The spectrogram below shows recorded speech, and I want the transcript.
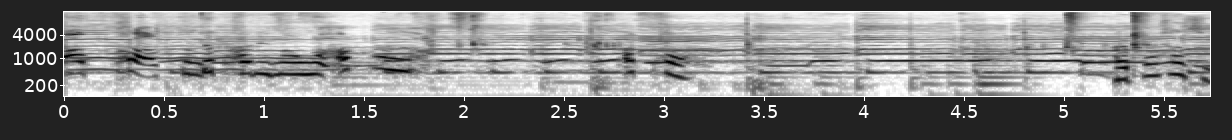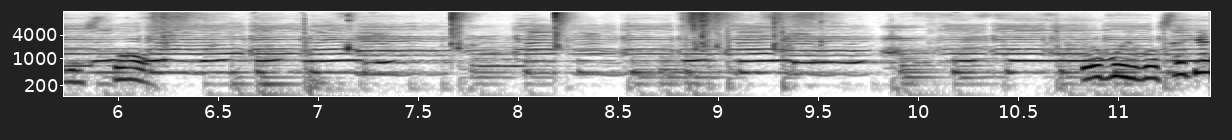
아파. 근데 팔이 너무 아파요. 아파. 발 부서지겠어. 여보, 이거 세 개?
